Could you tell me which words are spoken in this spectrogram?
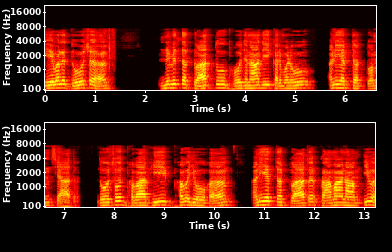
केवल दोष निमित्तवात्तु भोजनादि कर्मणो अनियतत्वं स्यात्। दोषोद्भवाभिभवयोः अनियतत्वात् कामानाम् इव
